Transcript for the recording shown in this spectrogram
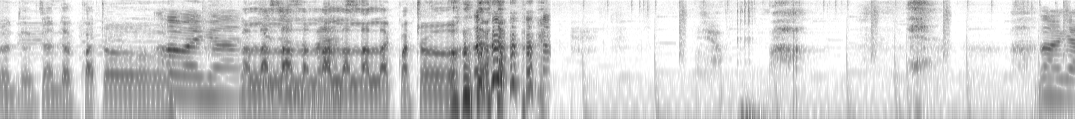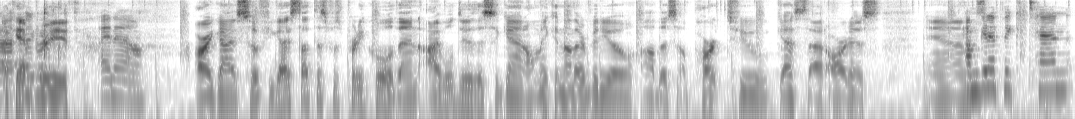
Oh my god. La la la la la la la la quattro. Oh god. I can't okay. breathe. I know. Alright guys, so if you guys thought this was pretty cool, then I will do this again. I'll make another video of this, a part two, guess that artist. And I'm gonna pick 10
